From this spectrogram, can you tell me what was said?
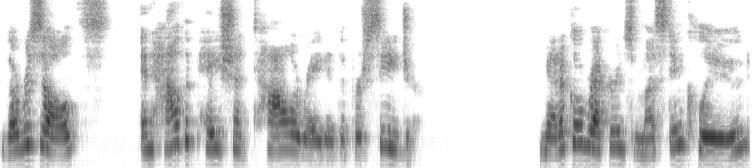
the results, and how the patient tolerated the procedure. Medical records must include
